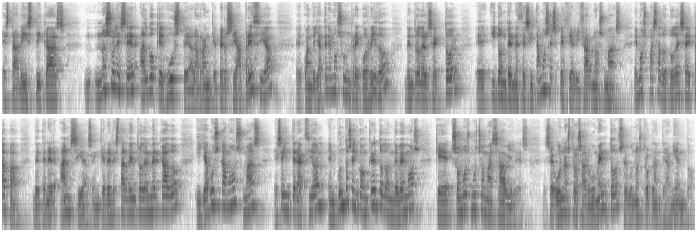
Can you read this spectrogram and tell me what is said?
estadísticas, no suele ser algo que guste al arranque, pero se aprecia eh, cuando ya tenemos un recorrido dentro del sector eh, y donde necesitamos especializarnos más. Hemos pasado toda esa etapa de tener ansias en querer estar dentro del mercado y ya buscamos más esa interacción en puntos en concreto donde vemos que somos mucho más hábiles, según nuestros argumentos, según nuestro planteamiento.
